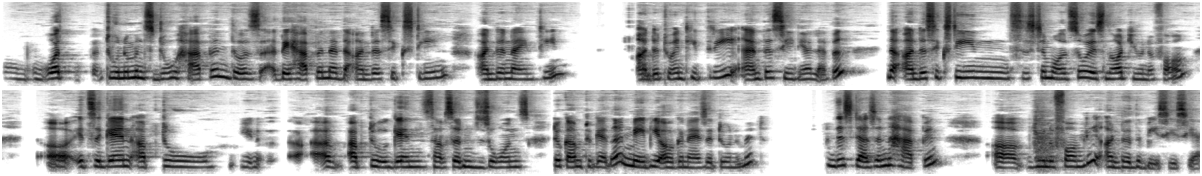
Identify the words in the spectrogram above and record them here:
what tournaments do happen those they happen at the under 16 under 19 under 23 and the senior level. The under 16 system also is not uniform. Uh, it's again up to you know uh, up to again some certain zones to come together and maybe organize a tournament. This doesn't happen uh, uniformly under the bcci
